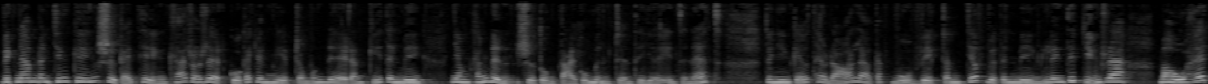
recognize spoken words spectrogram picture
Việt Nam đang chứng kiến sự cải thiện khá rõ rệt của các doanh nghiệp trong vấn đề đăng ký tên miền nhằm khẳng định sự tồn tại của mình trên thế giới Internet. Tuy nhiên kéo theo đó là các vụ việc tranh chấp về tên miền liên tiếp diễn ra mà hầu hết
